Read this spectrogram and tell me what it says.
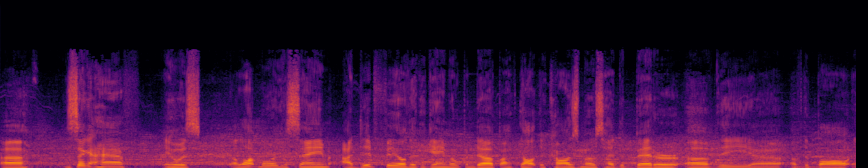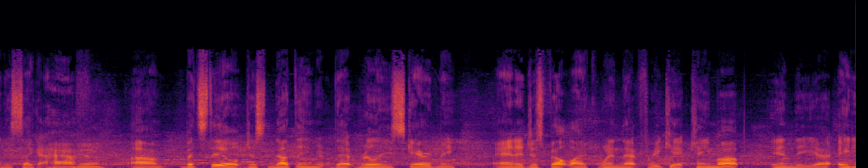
Uh, the second half, it was a lot more of the same. I did feel that the game opened up. I thought the Cosmos had the better of the uh, of the ball in the second half. Yeah. Um, but still, just nothing that really scared me. And it just felt like when that free kick came up in the uh, 80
